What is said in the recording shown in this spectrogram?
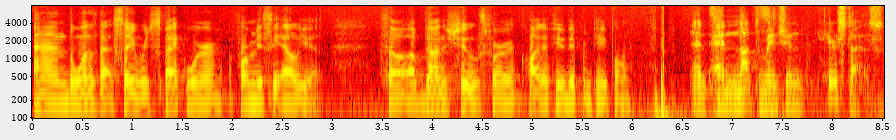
And the ones that say respect were for Missy Elliott. So I've done shoes for quite a few different people. And, and not to mention hairstyles.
